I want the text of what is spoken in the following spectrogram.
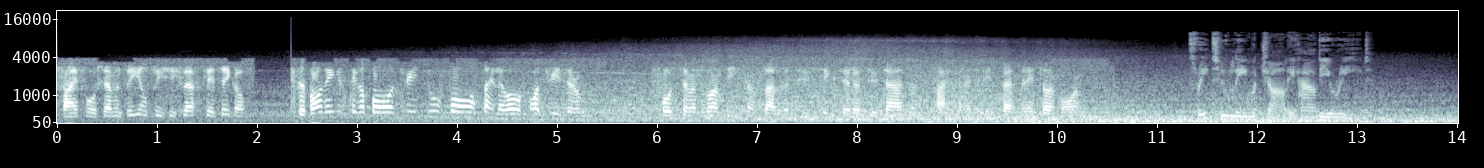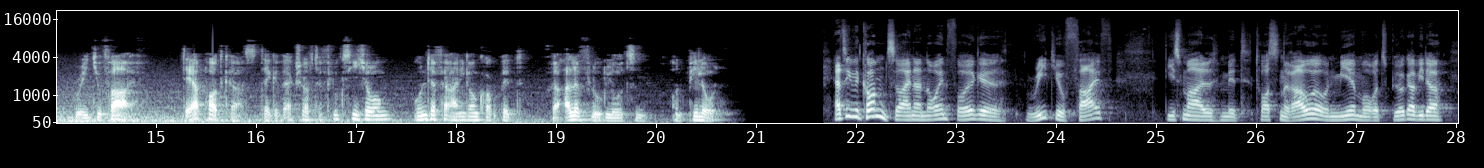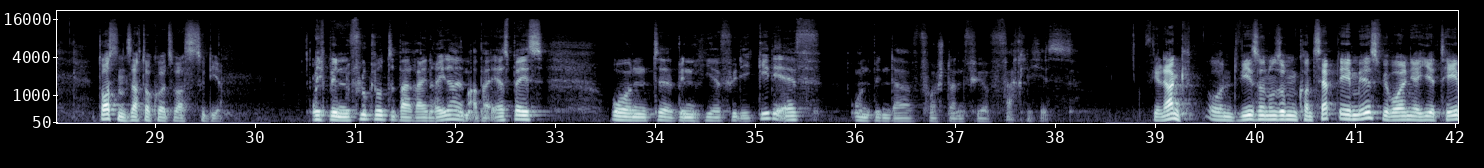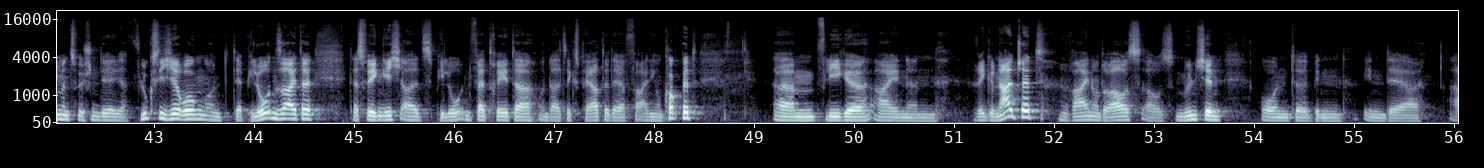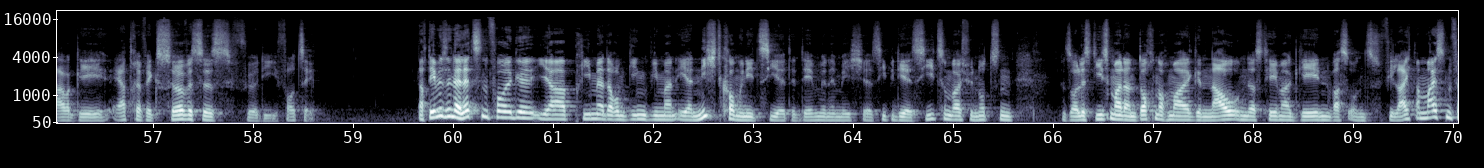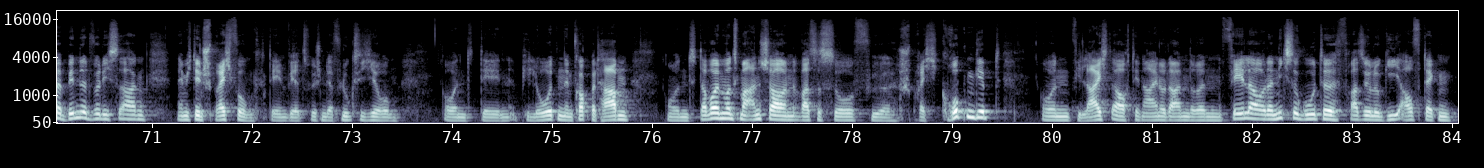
5473 on 36 left, clear takeoff. Good morning, Singapore 324, flight level 430. 471, distance level 260, 2000, 500 feet per minute or more. 32 Lima Charlie, how do you read? Read You 5, der Podcast der Gewerkschaft der Flugsicherung und der Vereinigung Cockpit für alle Fluglotsen und Piloten. Herzlich willkommen zu einer neuen Folge Read You 5. Diesmal mit Thorsten Raue und mir, Moritz Bürger, wieder. Thorsten, sag doch kurz was zu dir. Ich bin Fluglotse bei Rhein-Räder im Upper Airspace und äh, bin hier für die GDF und bin da Vorstand für Fachliches. Vielen Dank. Und wie es in unserem Konzept eben ist, wir wollen ja hier Themen zwischen der Flugsicherung und der Pilotenseite. Deswegen ich als Pilotenvertreter und als Experte der Vereinigung Cockpit ähm, fliege einen Regionaljet rein und raus aus München und äh, bin in der AG Air Traffic Services für die VC. Nachdem es in der letzten Folge ja primär darum ging, wie man eher nicht kommuniziert, indem wir nämlich äh, CPDSC zum Beispiel nutzen, soll es diesmal dann doch nochmal genau um das Thema gehen, was uns vielleicht am meisten verbindet, würde ich sagen, nämlich den Sprechfunk, den wir zwischen der Flugsicherung und den Piloten im Cockpit haben. Und da wollen wir uns mal anschauen, was es so für Sprechgruppen gibt und vielleicht auch den ein oder anderen Fehler oder nicht so gute Phraseologie aufdecken.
